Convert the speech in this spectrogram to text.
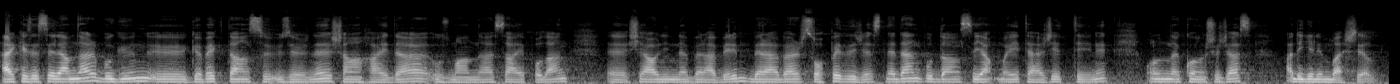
Herkese selamlar. Bugün e, göbek dansı üzerine Şanghay'da uzmanlığa sahip olan e, Shaolin'le beraberim. Beraber sohbet edeceğiz. Neden bu dansı yapmayı tercih ettiğini onunla konuşacağız. Hadi gelin başlayalım. “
